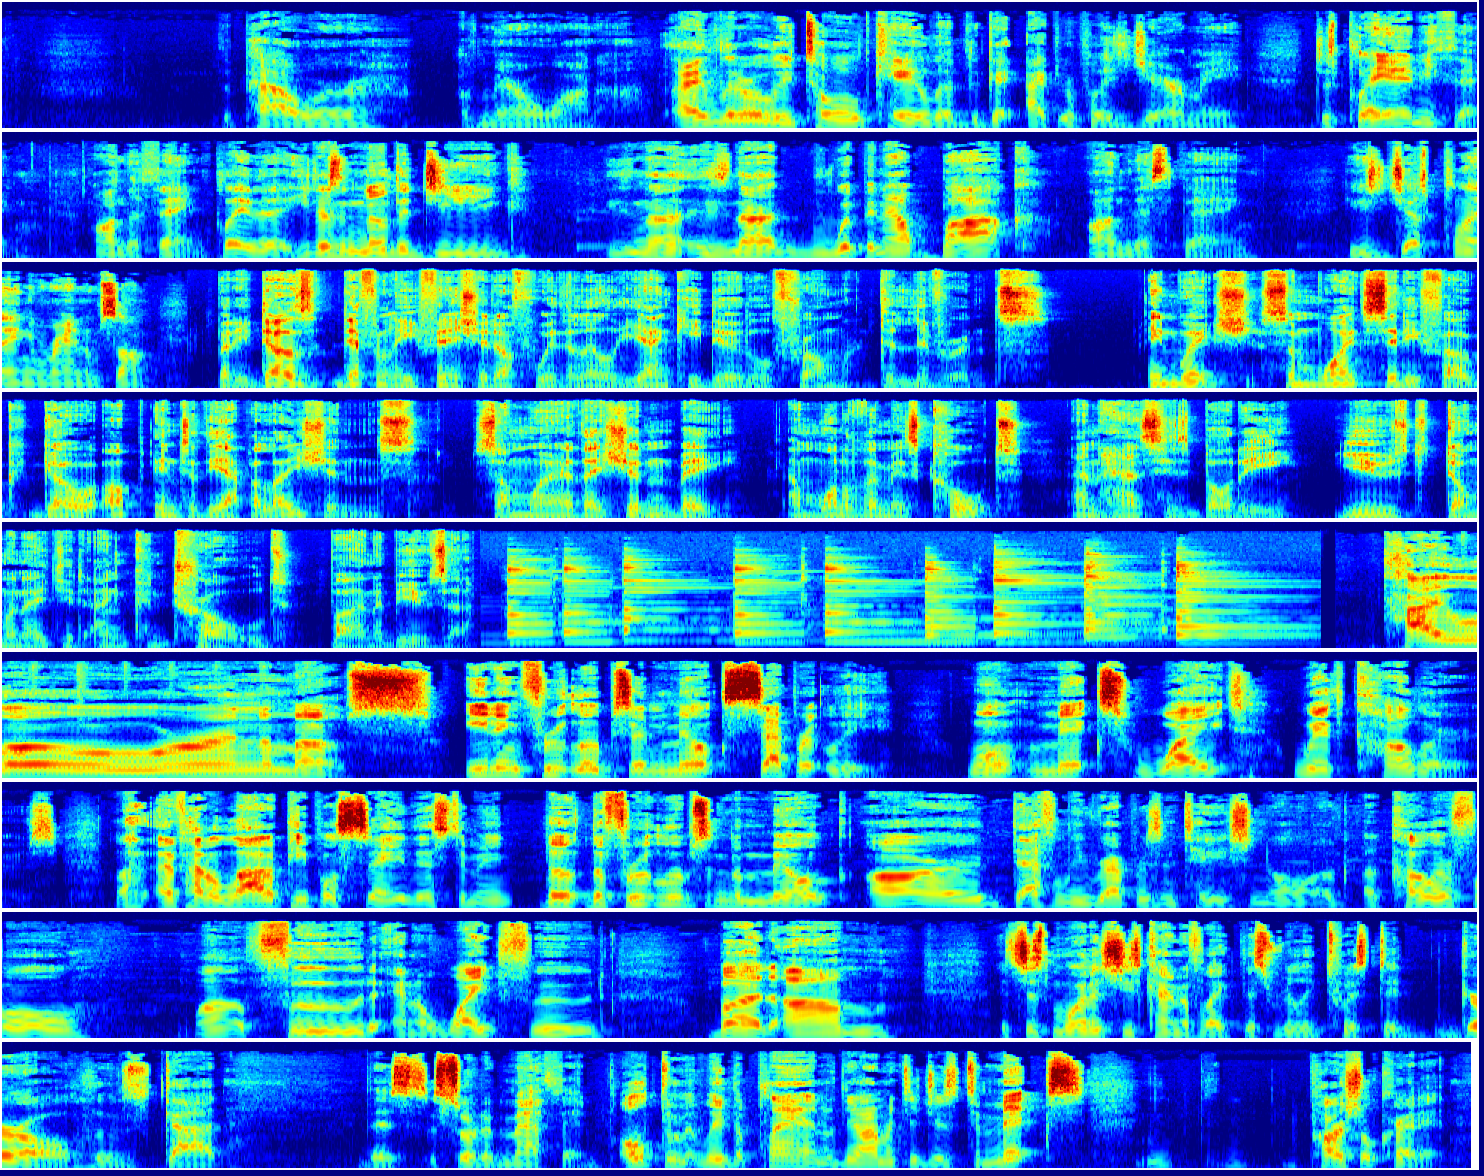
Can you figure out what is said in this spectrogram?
the power of marijuana. I literally told Caleb, the actor who plays Jeremy, just play anything on the thing. Play the. He doesn't know the jig. He's not. He's not whipping out Bach on this thing. He's just playing a random song. But he does definitely finish it off with a little Yankee Doodle from Deliverance, in which some white city folk go up into the Appalachians, somewhere they shouldn't be. and one of them is caught and has his body used, dominated, and controlled by an abuser. Kylo Ramos. Eating Froot Loops and milk separately won't mix white with colors. I've had a lot of people say this to me. The the Froot Loops and the milk are definitely representational of a colorful uh, food and a white food, but um, it's just more that she's kind of like this really twisted girl who's got this sort of method. Ultimately, the plan of the Armitage is to mix. Partial credit.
